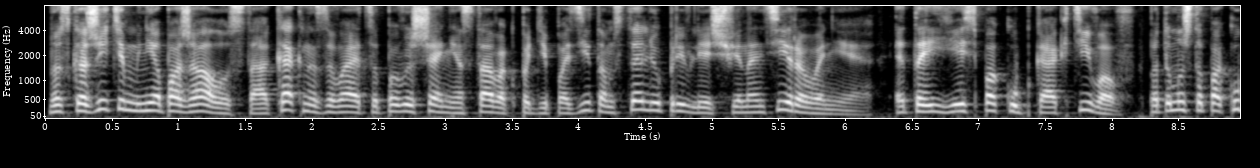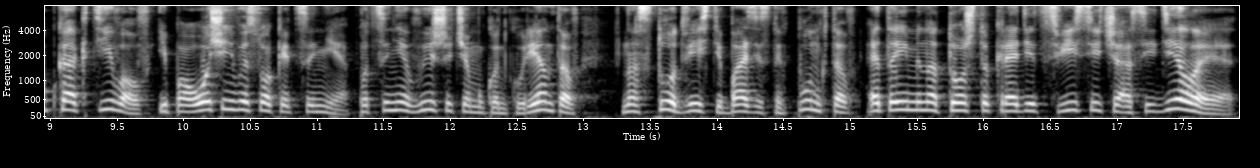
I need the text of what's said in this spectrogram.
Но скажите мне, пожалуйста, а как называется повышение ставок по депозитам с целью привлечь финансирование? Это и есть покупка активов. Потому что покупка активов и по очень высокой цене, по цене выше, чем у конкурентов, на 100-200 базисных пунктов, это именно то, что Credit Suisse сейчас и делает.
